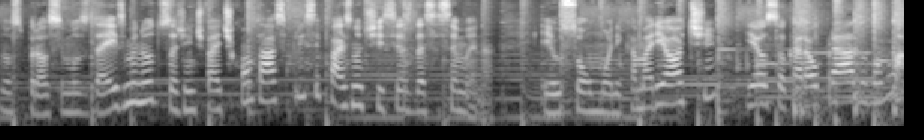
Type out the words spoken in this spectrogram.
Nos próximos 10 minutos, a gente vai te contar as principais notícias dessa semana. Eu sou Mônica Mariotti. E eu sou Carol Prado. Vamos lá.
